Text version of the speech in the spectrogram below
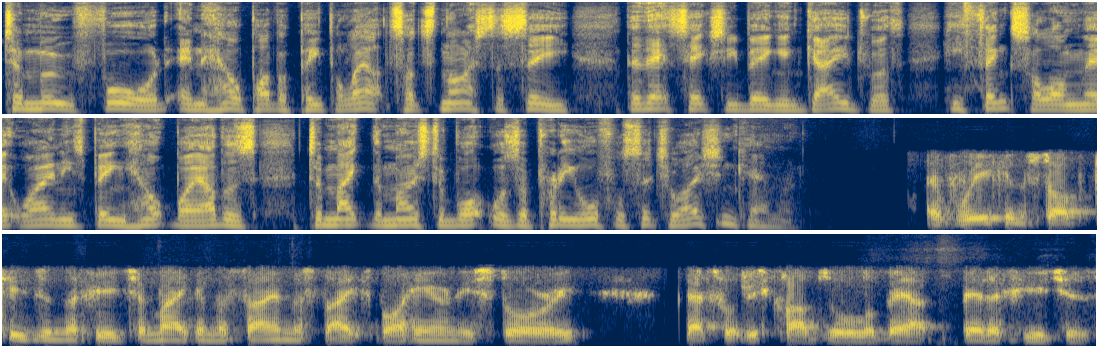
to move forward and help other people out. So it's nice to see that that's actually being engaged with. He thinks along that way and he's being helped by others to make the most of what was a pretty awful situation, Cameron. If we can stop kids in the future making the same mistakes by hearing his story, that's what this club's all about better futures.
